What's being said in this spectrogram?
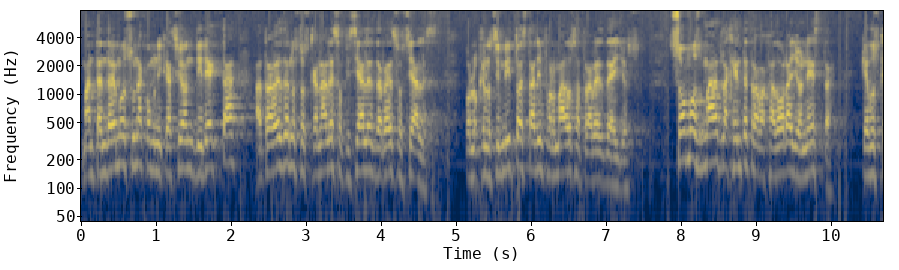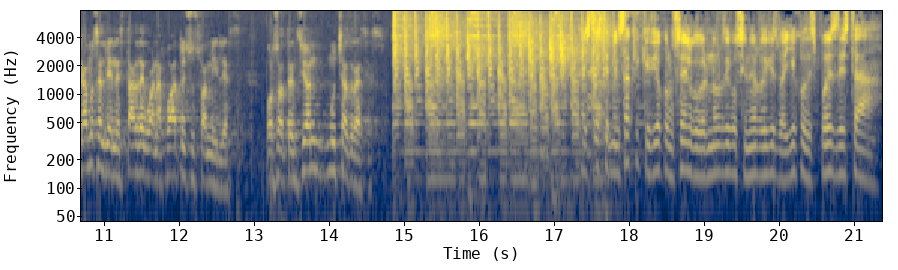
Mantendremos una comunicación directa a través de nuestros canales oficiales de redes sociales, por lo que los invito a estar informados a través de ellos. Somos más la gente trabajadora y honesta que buscamos el bienestar de Guanajuato y sus familias. Por su atención, muchas gracias. Mensaje que dio a conocer el gobernador Diego Sinero Rodríguez Vallejo después de esta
